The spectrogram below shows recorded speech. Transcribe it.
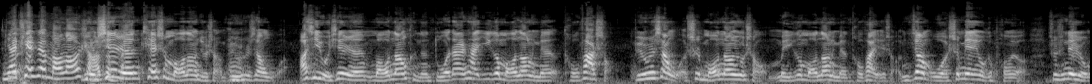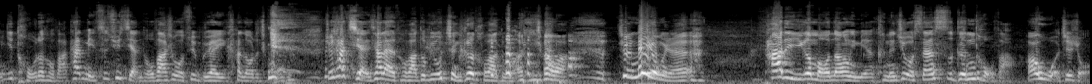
你要天生毛囊少，有些人天生毛囊就少，比如说像我，而且有些人毛囊可能多，但是他一个毛囊里面头发少。比如说像我是毛囊又少，每一个毛囊里面头发也少。你像我身边有个朋友，就是那种一头的头发，他每次去剪头发是我最不愿意看到的场景，就他剪下来的头发都比我整个头发多，你知道吗？就是那种人，他的一个毛囊里面可能就有三四根头发，而我这种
